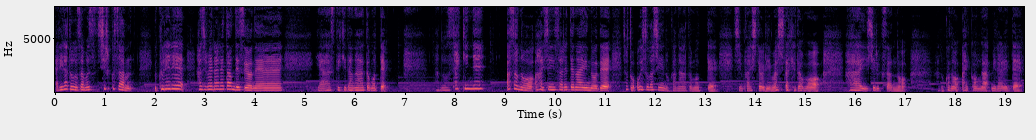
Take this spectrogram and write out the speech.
ありがとうございます。シルクさん、ウクレレ始められたんですよね。いやー、素敵だなと思って。あの、最近ね、朝の配信されてないので、ちょっとお忙しいのかなと思って心配しておりましたけども、はい、シルクさんの、あの、このアイコンが見られて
